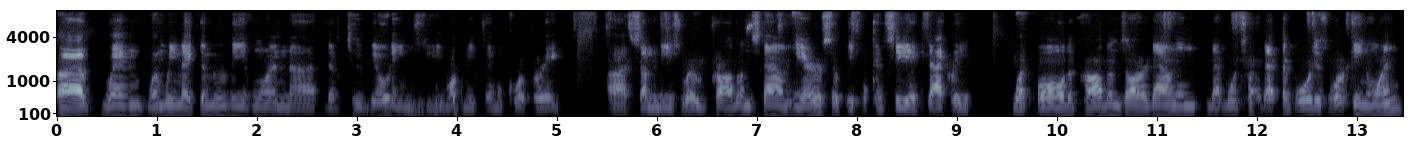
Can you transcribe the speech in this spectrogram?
uh, when when we make the movie on uh, the two buildings, do you want me to incorporate uh, some of these road problems down here so people can see exactly what all the problems are down in that we're try- that the board is working on?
